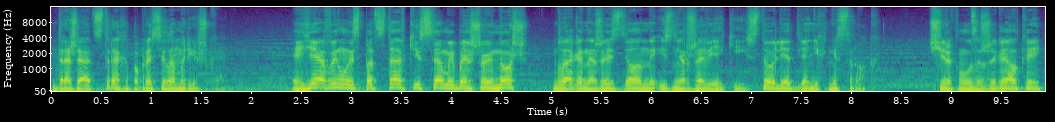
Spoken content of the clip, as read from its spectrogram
Дрожа от страха, попросила Маришка. Я вынул из подставки самый большой нож, благо ножи сделаны из нержавейки, сто лет для них не срок. Чиркнул зажигалкой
